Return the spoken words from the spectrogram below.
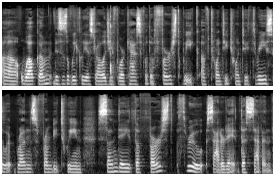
Uh, welcome. This is a weekly astrology forecast for the first week of 2023. So it runs from between Sunday the 1st through Saturday the 7th.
